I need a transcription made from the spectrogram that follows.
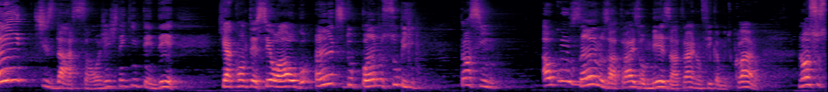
Antes da ação, a gente tem que entender que aconteceu algo antes do pano subir. Então, assim, Alguns anos atrás, ou meses atrás, não fica muito claro, nossos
